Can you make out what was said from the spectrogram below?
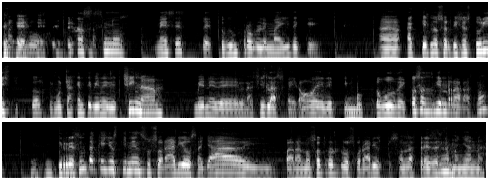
Me acuerdo, apenas hace unos meses eh, tuve un problema ahí de que aquí en los servicios turísticos, pues mucha gente viene de China, viene de las Islas Feroe, de Timbuktu, de cosas bien raras, ¿no? Y resulta que ellos tienen sus horarios allá y para nosotros los horarios pues son las 3 de la mañana.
